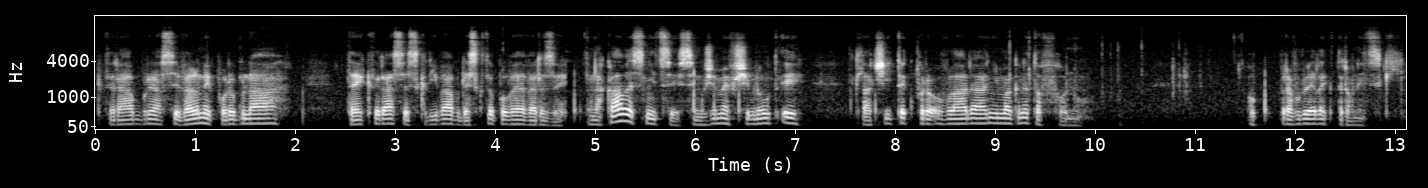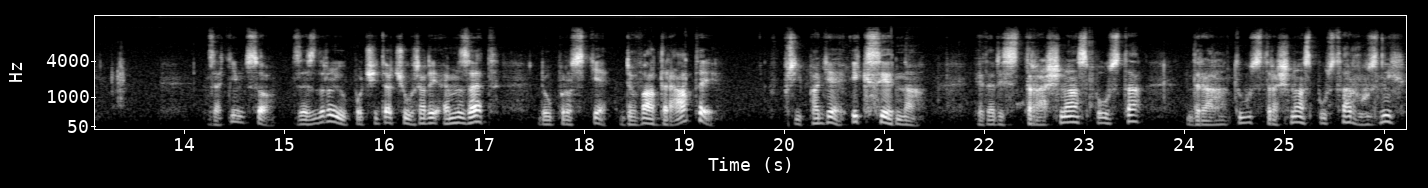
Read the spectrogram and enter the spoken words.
která bude asi velmi podobná té, která se skrývá v desktopové verzi. Na klávesnici si můžeme všimnout i tlačítek pro ovládání magnetofonu. Opravdu elektronický. Zatímco ze zdrojů počítačů řady MZ jdou prostě dva dráty, v případě X1 je tady strašná spousta drátů, strašná spousta různých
